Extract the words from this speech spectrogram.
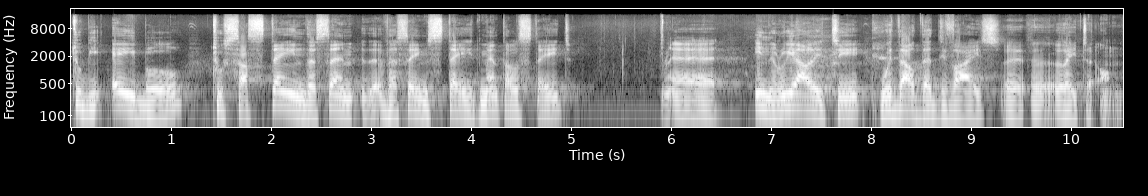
to be able to sustain the same, the same state, mental state, uh, in reality without the device later on.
